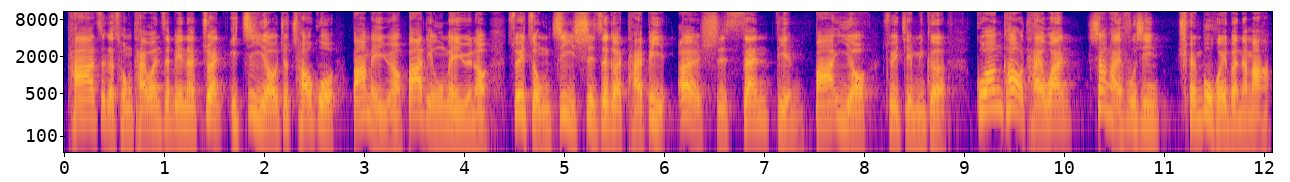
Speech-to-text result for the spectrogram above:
他这个从台湾这边呢赚一季哦，就超过八美元哦，八点五美元哦，所以总计是这个台币二十三点八亿哦。所以洁民哥，光靠台湾上海复兴全部回本了吗？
